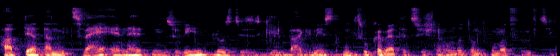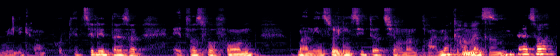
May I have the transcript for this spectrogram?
hatte er dann mit zwei Einheiten Insulin plus dieses GLP-Agonisten Zuckerwerte zwischen 100 und 150 Milligramm pro Deziliter. Also etwas, wovon man in solchen Situationen träumen kann. Man sieht also,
